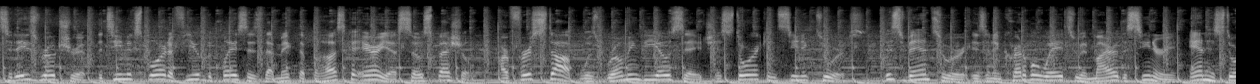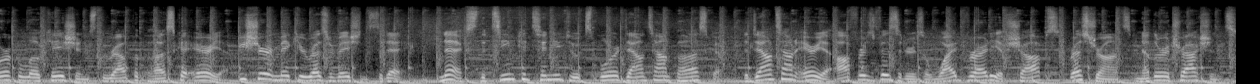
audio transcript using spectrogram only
Today's road trip, the team explored a few of the places that make the Pawhuska area so special. Our first stop was roaming the Osage Historic and Scenic Tours. This van tour is an incredible way to admire the scenery and historical locations throughout the Pawhuska area. Be sure and make your reservations today. Next, the team continued to explore downtown Pawhuska. The downtown area offers visitors a wide variety of shops, restaurants, and other attractions,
